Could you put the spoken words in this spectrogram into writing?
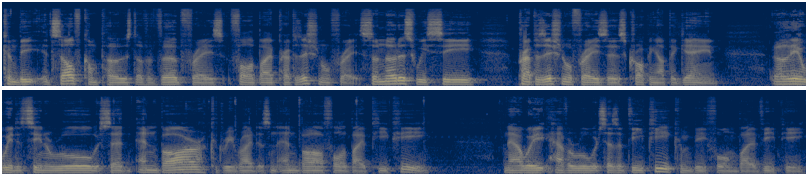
can be itself composed of a verb phrase followed by a prepositional phrase. So notice we see prepositional phrases cropping up again. Earlier we had seen a rule which said n bar could rewrite as an n bar followed by a pp. Now we have a rule which says a VP can be formed by a VP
